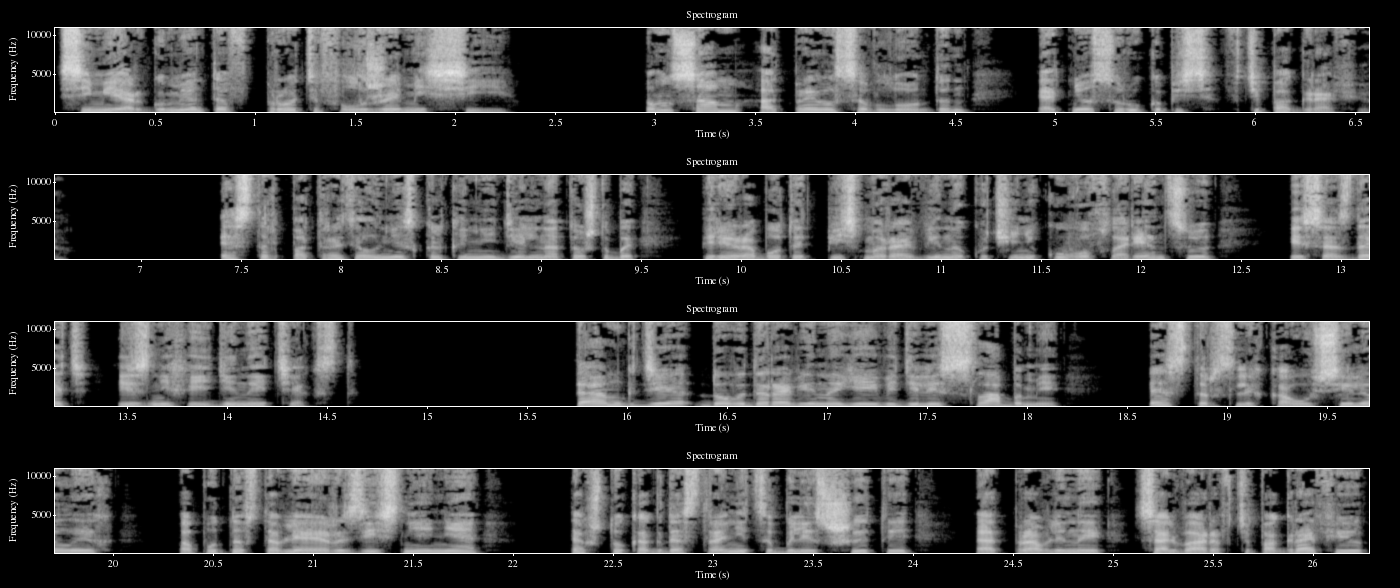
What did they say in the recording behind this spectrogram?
«Семи аргументов против лжемессии». Он сам отправился в Лондон и отнес рукопись в типографию. Эстер потратил несколько недель на то, чтобы переработать письма Равина к ученику во Флоренцию и создать из них единый текст. Там, где доводы Равина ей виделись слабыми, Эстер слегка усилила их, попутно вставляя разъяснения, так что, когда страницы были сшиты и отправлены с Альвара в типографию,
